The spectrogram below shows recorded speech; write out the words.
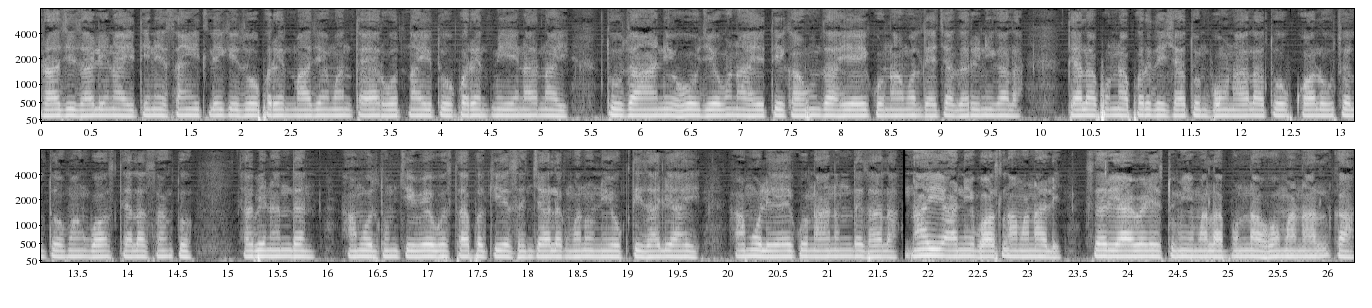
राजी झाली नाही. तिने सांगितले की जोपर्यंत माझे मन तयार होत नाही तोपर्यंत मी येणार नाही. तू जा आणि हो जेवण आहे ते खाऊन जा. हे ऐकून आम्हाला त्याच्या घरी निघाला. त्याला पुन्हा परदेशातून फोन आला. तो कॉल उचलतो. मग बॉस त्याला सांगतो अभिनंदन. अमोल तुमची व्यवस्थापकीय संचालक म्हणून नियुक्ती झाली आहे. अमोल हे ऐकून आनंद झाला. नाही आणि बॉसला म्हणाले सर यावेळेस तुम्ही मला पुन्हा हो म्हणाल का?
